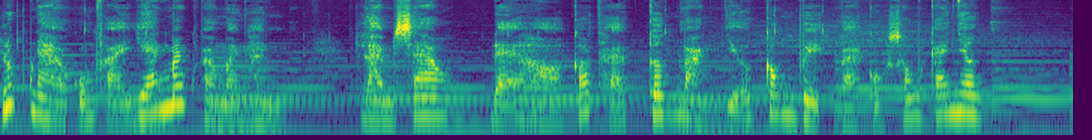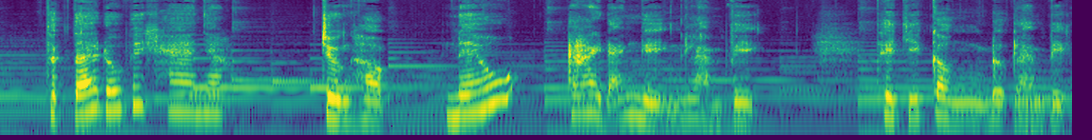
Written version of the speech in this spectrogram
lúc nào cũng phải dán mắt vào màn hình. Làm sao để họ có thể cân bằng giữa công việc và cuộc sống cá nhân? Thực tế đối với kha nha, trường hợp nếu ai đã nghiện làm việc thì chỉ cần được làm việc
